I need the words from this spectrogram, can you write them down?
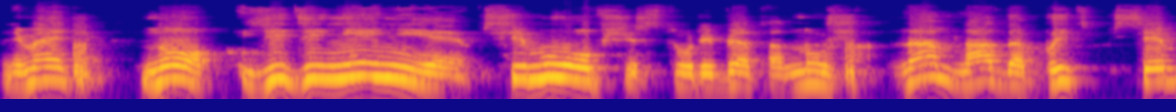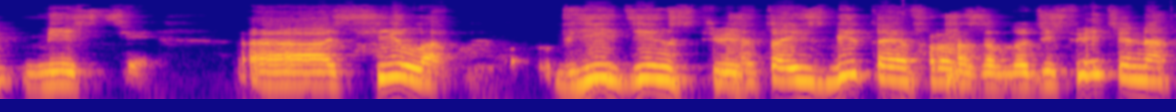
Понимаете? Но единение всему обществу, ребята, нужно. Нам надо быть всем вместе. Э, сила в единстве. Это избитая фраза, но действительно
